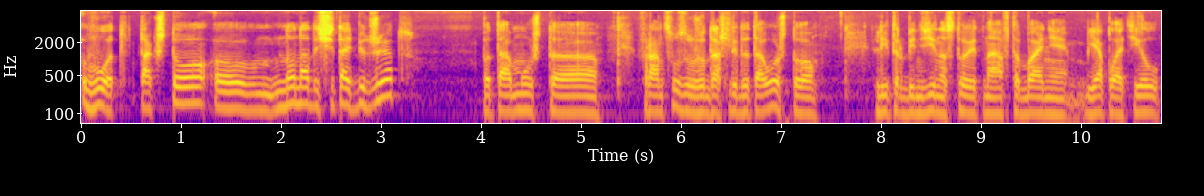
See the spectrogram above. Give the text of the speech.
Вот, так что, э, но надо считать бюджет, потому что французы уже дошли до того, что литр бензина стоит на автобане, я платил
